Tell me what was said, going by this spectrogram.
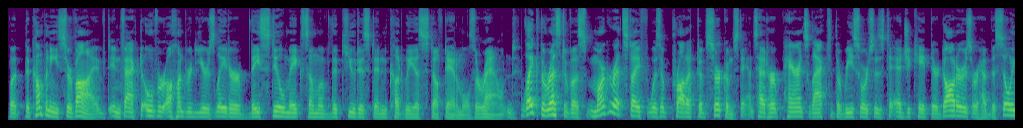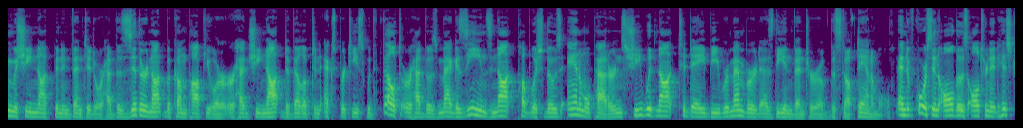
but the company survived. In fact, over a hundred years later, they still make some of the cutest and cuddliest stuffed animals around. Like the rest of us, Margaret Steiff was a product of circumstance. Had her parents lacked the resources to educate their daughters or had the sewing machine not been invented, or had the zither not become popular, or had she not developed an expertise with felt, or had those magazines not published those animal patterns, she would not today be remembered as the inventor of the stuffed animal. And of course, in all those alternate histories,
